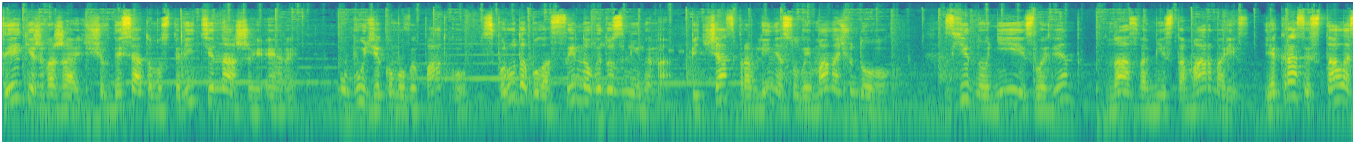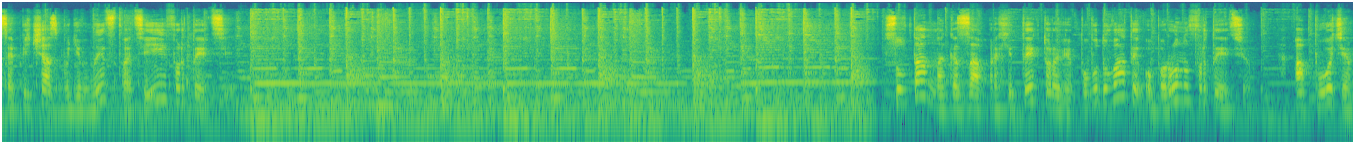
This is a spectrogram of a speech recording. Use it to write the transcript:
Деякі ж вважають, що в 10 столітті нашої ери. У будь-якому випадку споруда була сильно видозмінена під час правління Сулеймана Чудового. Згідно однієї з легенд, назва міста Мармаріс якраз і сталася під час будівництва цієї фортеці. Султан наказав архітекторові побудувати оборону фортецю, а потім,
